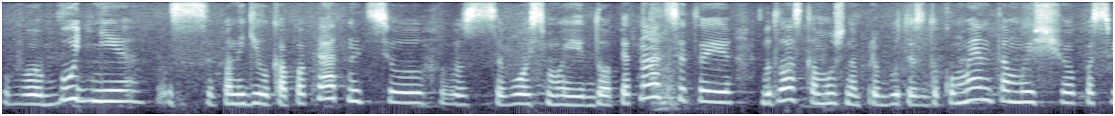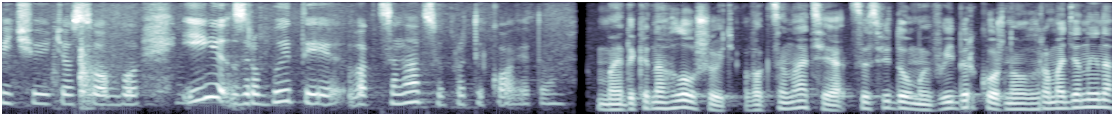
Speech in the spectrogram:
В будні з понеділка по п'ятницю з 8 до 15, будь ласка, можна прибути з документами, що посвідчують особу, і зробити вакцинацію проти ковіду. Медики наголошують, вакцинація це свідомий вибір кожного громадянина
